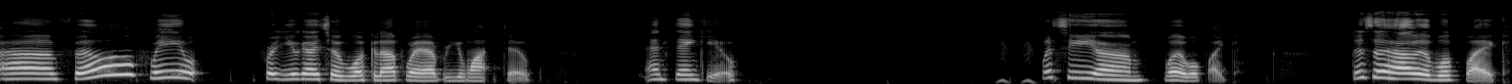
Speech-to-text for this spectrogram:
Uh, feel free for you guys to look it up wherever you want to. And thank you. Let's see um what it looked like. This is how it looked like.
